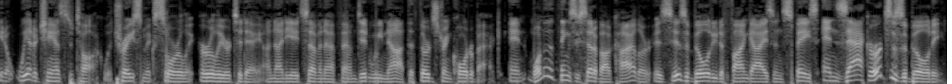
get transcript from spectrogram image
you know, we had a chance to talk with Trace McSorley earlier today on 98.7 FM, did we not? The third string quarterback. And one of the things he said about Kyler is his ability to find guys in space and Zach Ertz's ability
